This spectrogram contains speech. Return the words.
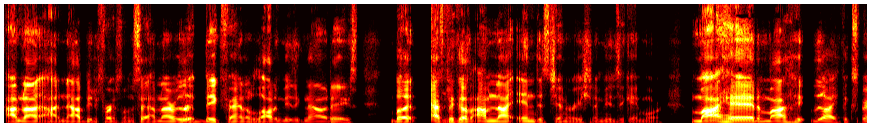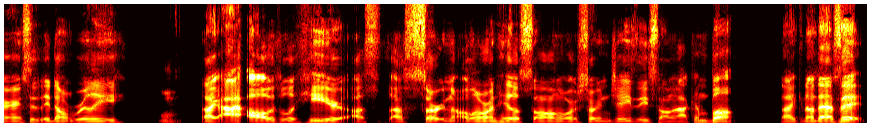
I'm not. I'll be the first one to say I'm not really a big fan of a lot of music nowadays. But that's because I'm not in this generation of music anymore. My head and my life experiences, they don't really. Mm. Like I always will hear a, a certain Lauryn Hill song or a certain Jay Z song, I can bump. Like you know, that's it.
